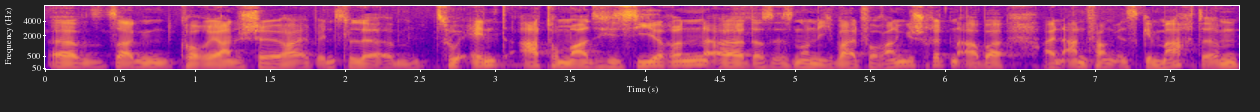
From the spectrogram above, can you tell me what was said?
äh, sozusagen koreanische Halbinsel äh, zu entatomatisieren. Äh, das ist noch nicht weit vorangeschritten, aber ein Anfang ist gemacht. Ähm,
